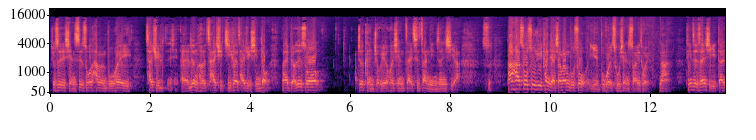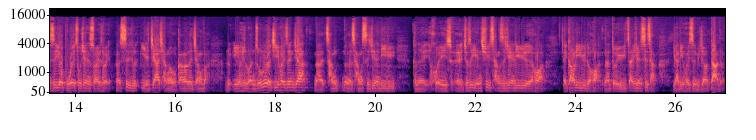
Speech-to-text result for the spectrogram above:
就是显示说他们不会采取呃任何采取即刻采取行动，来表示说，就可能九月会先再次暂停升息啊。是，那他说数据看起来相当不错，也不会出现衰退。那停止升息，但是又不会出现衰退，那是也加强了我刚刚的讲法，也软着陆的机会增加，那长那个长时间的利率可能会呃，就是延续长时间的利率的话，呃高利率的话，那对于债券市场压力会是比较大的。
